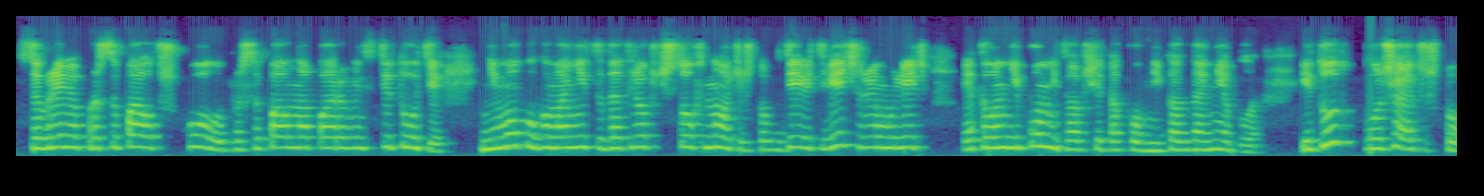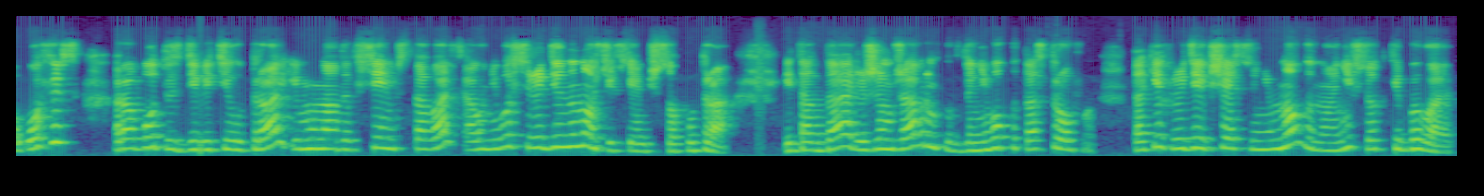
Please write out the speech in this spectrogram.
все время просыпал в школу, просыпал на пары в институте, не мог угомониться до трех часов ночи, чтобы в 9 вечера ему лечь, это он не помнит вообще такого, никогда не было. И тут получается, что офис, работа с 9 утра, ему надо в 7 вставать, а у него середина ночи в 7 часов утра. И тогда режим жаворонков для него катастрофа. Таких людей, к счастью, немного, но они все-таки бывают.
